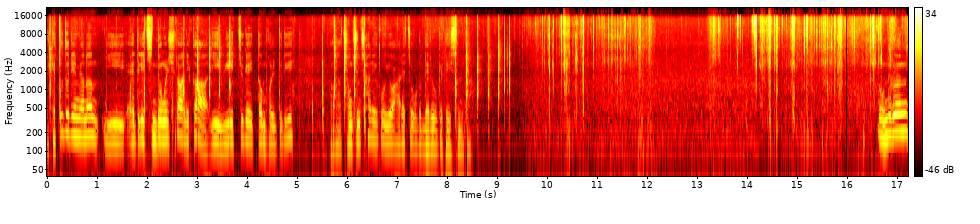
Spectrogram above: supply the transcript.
이렇게 두드리면은 이 애들이 진동을 싫어하니까 이 위쪽에 있던 벌들이 어, 정신 차리고 이 아래쪽으로 내려오게 돼 있습니다. 오늘은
